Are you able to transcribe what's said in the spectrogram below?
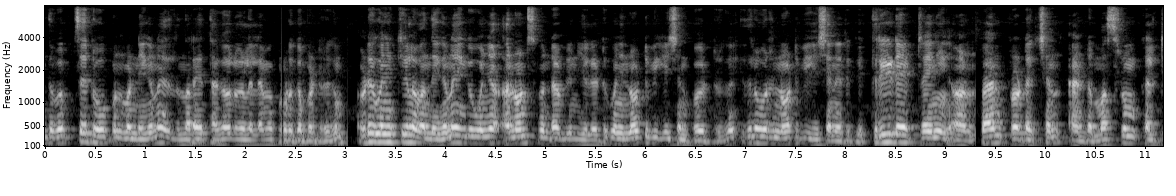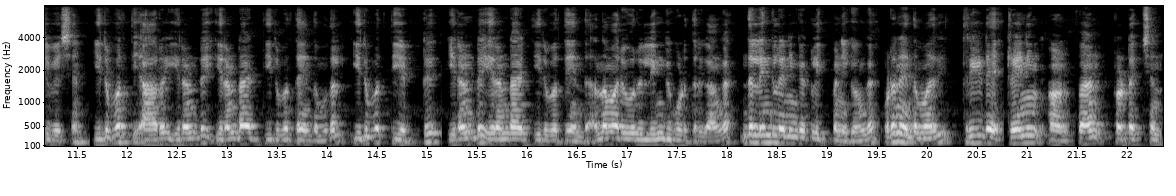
இந்த வெப்சைட் ஓப்பன் பண்ணீங்கன்னா இதில் நிறைய தகவல்கள் எல்லாமே கொடுக்கப்பட்டிருக்கும். அப்படியே கொஞ்சம் கீழே வந்தீங்கன்னா இங்க கொஞ்சம் அனௌன்ஸ்மெண்ட் அப்படின்னு சொல்லிட்டு கொஞ்சம் நோட்டிபிகேஷன் போயிட்டு இருக்கு இதுல ஒரு நோட்டிபிகேஷன் இருக்கு. Three day training on fan protection and mushroom cultivation இருபத்தி ஆறு இரண்டு இரண்டாயிரத்தி இருபது ஐந்து முதல் இருபத்தி எட்டு இரண்டு இரண்டாயிரத்தி இருபத்தி ஐந்து அந்த மாதிரி ஒரு லிங்க் கொடுத்திருக்காங்க. இந்த லிங்க்ல நீங்க கிளிக் பண்ணிக்கோங்க. உடனே இந்த மாதிரி three day training on fan protection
